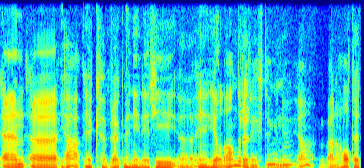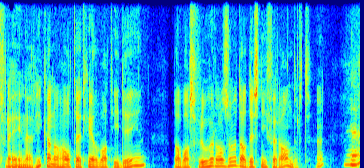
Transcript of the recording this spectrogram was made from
en eh, ja, ik gebruik mijn energie eh, in heel andere richtingen nu. Ja, ik ben nog altijd vrij energiek, ik heb nog altijd heel wat ideeën. Dat was vroeger al zo, dat is niet veranderd. Hè. Ja.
